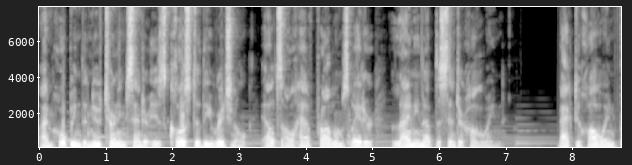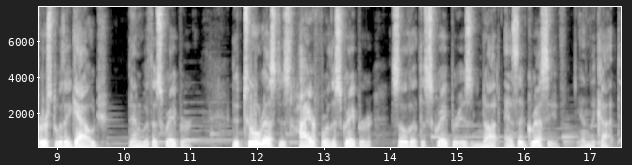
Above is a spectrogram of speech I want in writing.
I'm hoping the new turning center is close to the original, else I'll have problems later lining up the center hollowing. Back to hollowing first with a gouge, then with a scraper. The tool rest is higher for the scraper so that the scraper is not as aggressive in the cut.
